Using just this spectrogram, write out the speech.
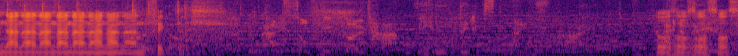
Nein, nein, nein, nein, nein, nein, nein, nein, nein, fick dich. Los, los, los, los.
